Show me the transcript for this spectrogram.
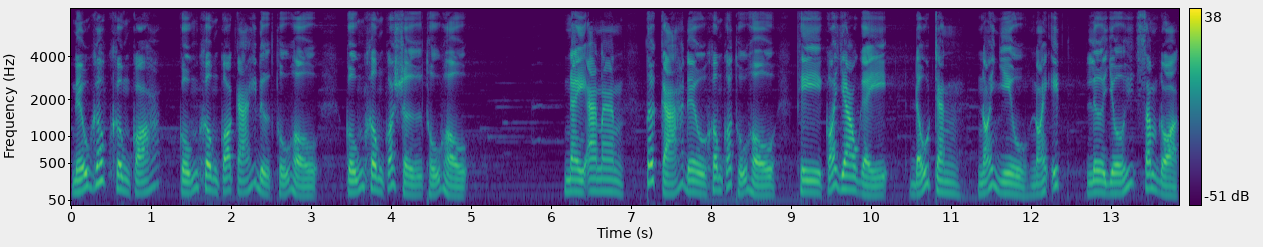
nếu gốc không có, cũng không có cái được thủ hộ, cũng không có sự thủ hộ. Này A Nan, tất cả đều không có thủ hộ thì có dao gậy, đấu tranh, nói nhiều, nói ít, lừa dối, xâm đoạt,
